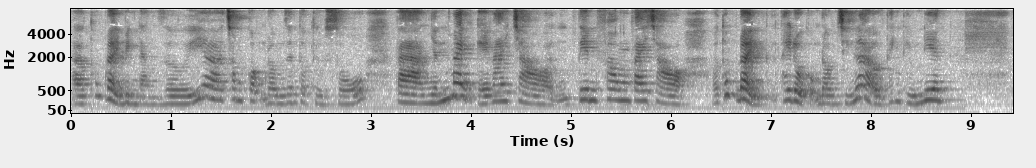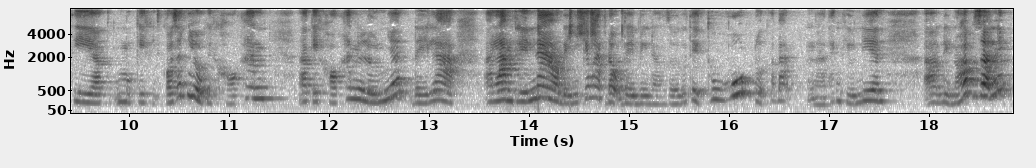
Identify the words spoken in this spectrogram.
à, thúc đẩy bình đẳng giới à, trong cộng đồng dân tộc thiểu số và nhấn mạnh cái vai trò tiên phong vai trò thúc đẩy thay đổi cộng đồng chính là ở thanh thiếu niên thì à, một cái có rất nhiều cái khó khăn à, cái khó khăn lớn nhất đấy là à, làm thế nào để những cái hoạt động về bình đẳng giới có thể thu hút được các bạn à, thanh thiếu niên à, để nó hấp dẫn ấy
